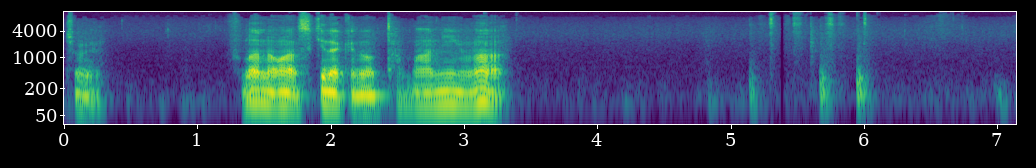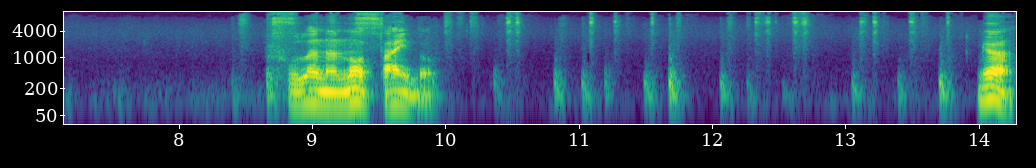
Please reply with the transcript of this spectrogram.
ちょいフラナは好きだけどたまにはフラナの態度が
